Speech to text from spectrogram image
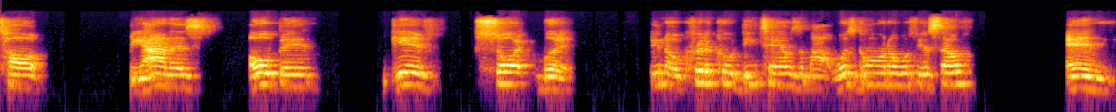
Talk, be honest, open, give short but you know critical details about what's going on with yourself, and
